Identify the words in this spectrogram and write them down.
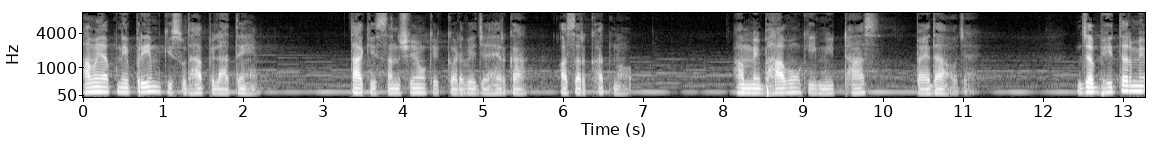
हमें अपने प्रेम की सुधा पिलाते हैं, ताकि संशयों के कड़वे जहर का असर खत्म हो। हम में भावों की मीठास पैदा हो जाए। जब भीतर में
